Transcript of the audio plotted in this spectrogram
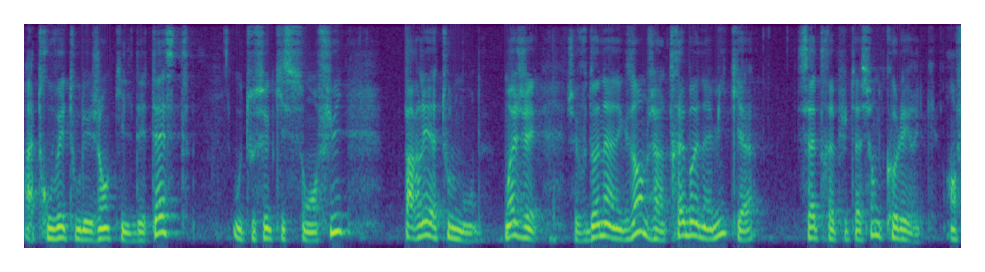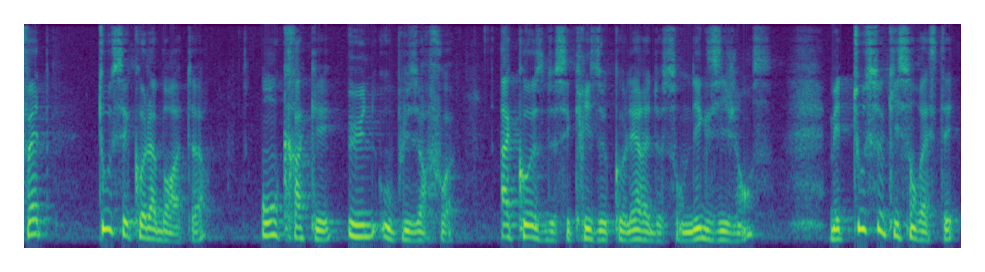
à trouver tous les gens qu'il déteste ou tous ceux qui se sont enfuis, parlez à tout le monde. Moi, je vais vous donner un exemple. J'ai un très bon ami qui a cette réputation de colérique. En fait, tous ses collaborateurs ont craqué une ou plusieurs fois à cause de ses crises de colère et de son exigence. Mais tous ceux qui sont restés,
